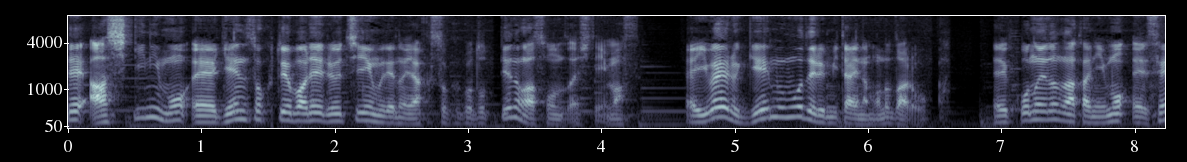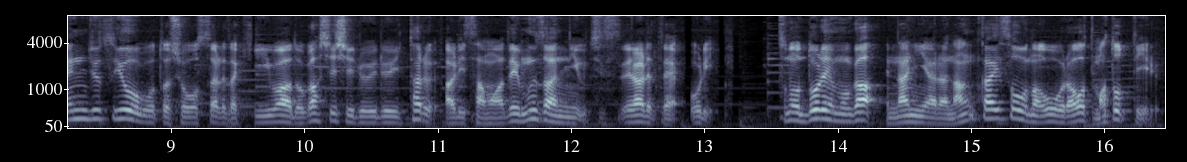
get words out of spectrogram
で、足式にも、えー原則と呼ばれるチームでの約束事っていうのが存在しています。えーいわゆるゲームモデルみたいなものだろうか。えーこの世の中にも、えー戦術用語と称されたキーワードが死死類類たるありさまで無残に打ち捨てられており、そのどれもが何やら難解そうなオーラをまとっている。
